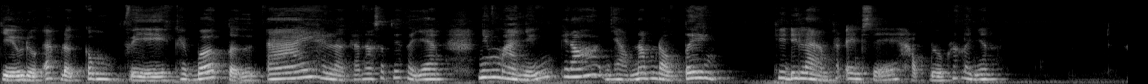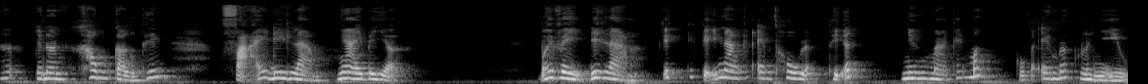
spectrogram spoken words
chịu được áp lực công việc hay bớt tự ái hay là khả năng sắp xếp thời gian. Nhưng mà những cái đó vào năm đầu tiên khi đi làm các em sẽ học được rất là nhanh. Cho nên không cần thiết phải đi làm ngay bây giờ. Bởi vì đi làm cái, cái kỹ năng các em thu là thì ít nhưng mà cái mất của các em rất là nhiều.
